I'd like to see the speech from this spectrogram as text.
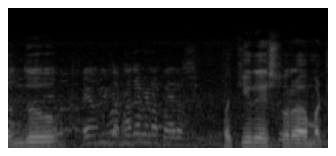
ಒಂದು ಫಕೀರೇಶ್ವರ ಮಠ,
